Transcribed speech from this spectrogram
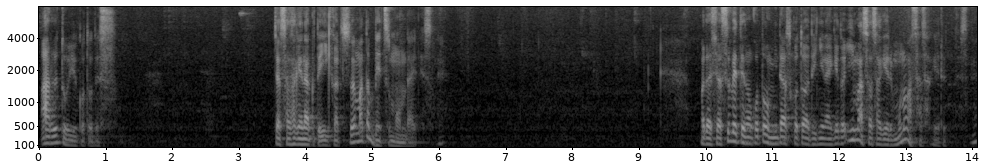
あるということです。じゃあ捧げなくていいかというとまた別問題ですね。私は全てのことを満たすことはできないけど今捧げるものは捧げるんですね。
